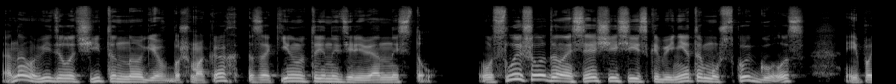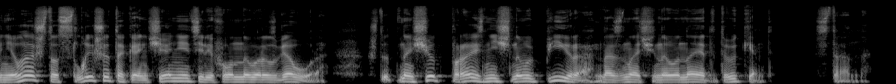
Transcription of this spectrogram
Она увидела чьи-то ноги в башмаках, закинутые на деревянный стол. Услышала доносящийся из кабинета мужской голос и поняла, что слышит окончание телефонного разговора. Что-то насчет праздничного пира, назначенного на этот уикенд. Странно.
